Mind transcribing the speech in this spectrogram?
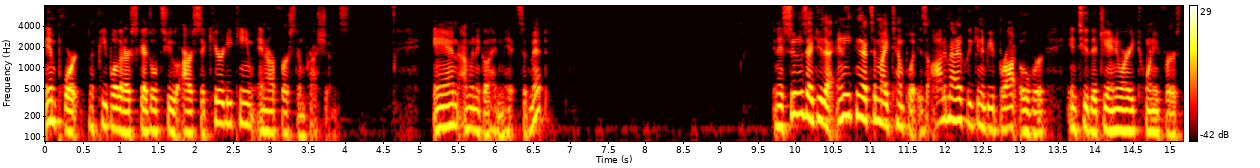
import the people that are scheduled to our security team and our first impressions. And I'm going to go ahead and hit submit. And as soon as I do that, anything that's in my template is automatically going to be brought over into the January 21st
